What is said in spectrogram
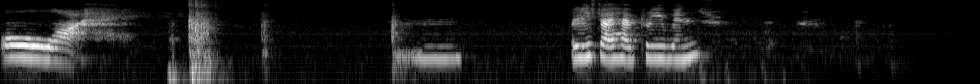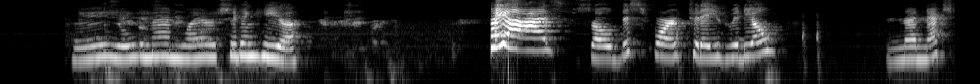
Oh. Mm. At least I have three wins. Hey, old man, why are you sitting here? Hey guys! So this is for today's video. The next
